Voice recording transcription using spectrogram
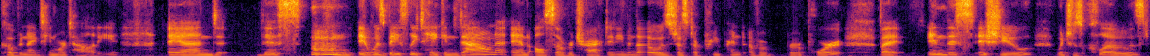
COVID-19 mortality. And this, it was basically taken down and also retracted, even though it was just a preprint of a report. But in this issue, which is closed,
